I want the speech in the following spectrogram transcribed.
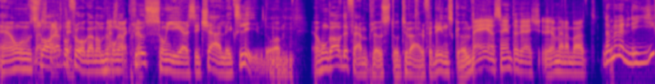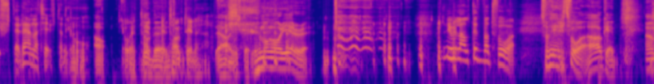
Eh, Hon svarade på frågan om hur många plus hon ger sitt kärleksliv. Då. Mm. Eh, Hon gav det fem plus då, tyvärr, för din skull. Nej, jag säger inte att jag... Jag menar bara att... De är väl nygifta relativt ändå? Jo, Ja. jo ett tag, ett tag till. Ja, just det. Hur många år ger du det? Det är väl alltid bara två. Så är det två? Ja, okej. Um,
